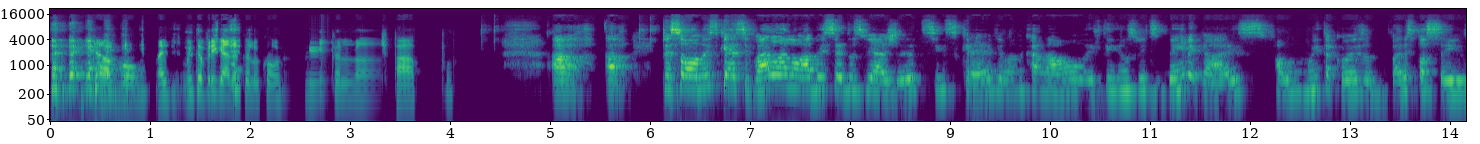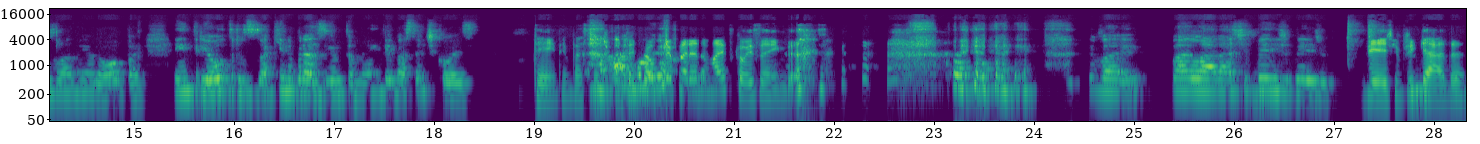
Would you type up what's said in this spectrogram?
Tá bom. Mas muito obrigada pelo convite, pelo nosso papo. Ah, ah, pessoal, não esquece, vai lá no ABC dos Viajantes, se inscreve lá no canal, ele tem uns vídeos bem legais, falam muita coisa, vários passeios lá na Europa, entre outros aqui no Brasil também, tem bastante coisa. Tem, tem bastante coisa. Estou preparando mais coisa ainda. vai, vai lá, Nath. Beijo, beijo. Beijo, obrigada.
